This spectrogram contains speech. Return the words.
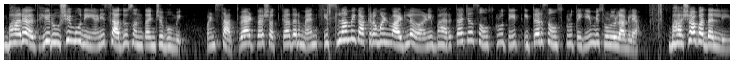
भारत ही ऋषीमुनी आणि साधू संतांची भूमी. पण सातव्या आठव्या शतकादरम्यान इस्लामिक आक्रमण वाढलं आणि भारताच्या संस्कृतीत इतर संस्कृतीही मिसळू लागल्या. भाषा बदलली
